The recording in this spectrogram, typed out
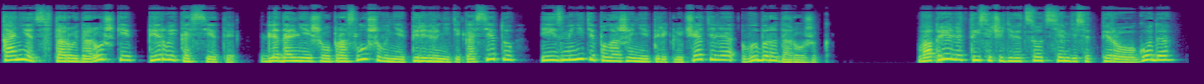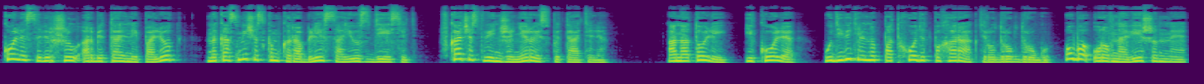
Конец второй дорожки первой кассеты. Для дальнейшего прослушивания переверните кассету и измените положение переключателя выбора дорожек. В апреле 1971 года Коля совершил орбитальный полет на космическом корабле «Союз-10» в качестве инженера-испытателя. Анатолий и Коля удивительно подходят по характеру друг другу. Оба уравновешенные,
